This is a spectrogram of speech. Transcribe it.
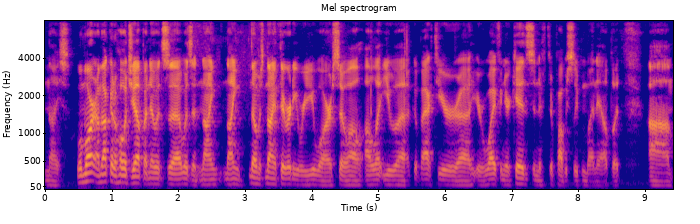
Nice. Well, Martin, I'm not going to hold you up. I know it's uh, was it nine nine? No, it's nine thirty where you are. So I'll I'll let you uh, go back to your uh, your wife and your kids, and if they're probably sleeping by now. But um,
